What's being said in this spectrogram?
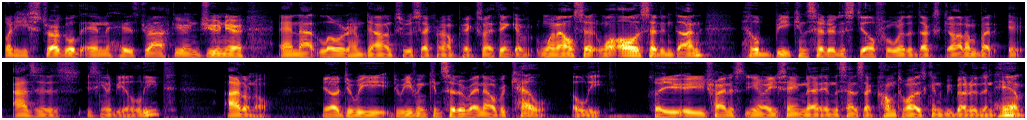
but he struggled in his draft year in junior, and that lowered him down to a second round pick. So I think if, when else said, when all is said and done, he'll be considered a steal for where the Ducks got him. But it, as is, he's going to be elite. I don't know. You know, do we do we even consider right now Rakell elite? So you, are you trying to, you know, are you saying that in the sense that Comtois is going to be better than him?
